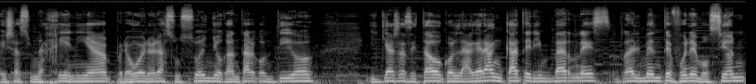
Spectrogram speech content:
ella es una genia, pero bueno, era su sueño cantar contigo y que hayas estado con la gran Catherine Bernes, realmente fue una emoción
